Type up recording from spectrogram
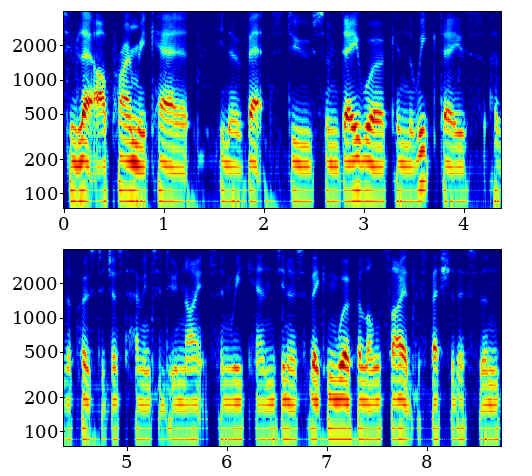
to let our primary care, you know, vets do some day work in the weekdays as opposed to just having to do nights and weekends, you know, so they can work alongside the specialists and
